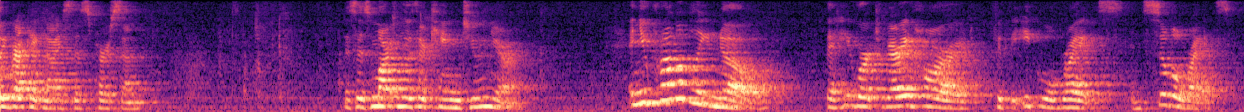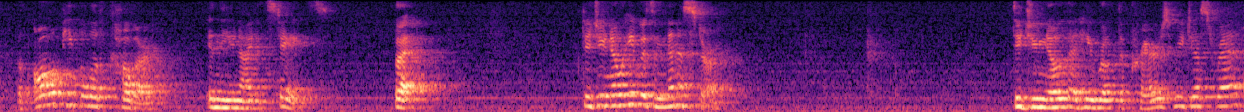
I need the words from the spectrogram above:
probably recognize this person. This is Martin Luther King Jr. And you probably know that he worked very hard for the equal rights and civil rights of all people of color in the United States. But did you know he was a minister? Did you know that he wrote the prayers we just read?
